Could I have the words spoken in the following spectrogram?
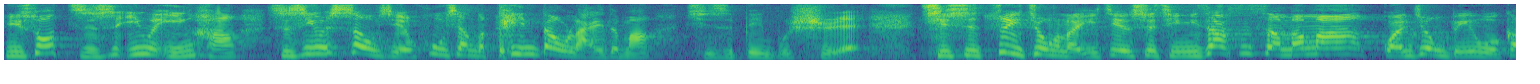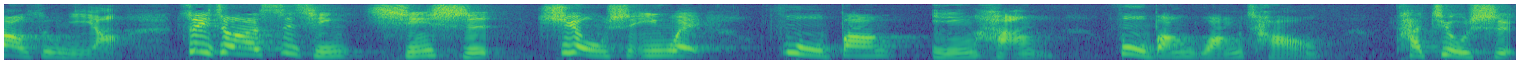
你说只是因为银行，只是因为寿险互相的拼斗来的吗？其实并不是哎，其实最重要的一件事情，你知道是什么吗？观众朋友，我告诉你啊，最重要的事情其实就是因为富邦银行、富邦王朝。它就是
